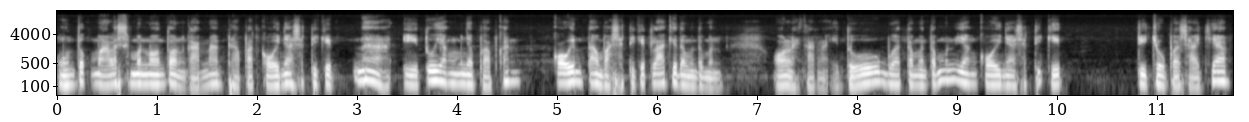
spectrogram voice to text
untuk males menonton karena dapat koinnya sedikit. Nah itu yang menyebabkan koin tambah sedikit lagi teman-teman. Oleh karena itu buat teman-teman yang koinnya sedikit dicoba saja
